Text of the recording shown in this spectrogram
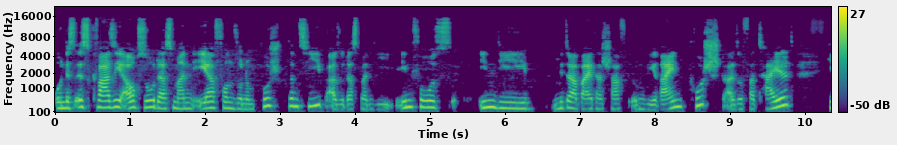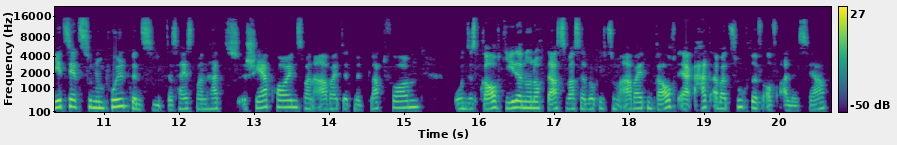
und es ist quasi auch so, dass man eher von so einem Push-Prinzip, also dass man die Infos in die Mitarbeiterschaft irgendwie reinpusht, also verteilt, geht es jetzt zu einem Pull-Prinzip. Das heißt, man hat SharePoints, man arbeitet mit Plattformen und es braucht jeder nur noch das, was er wirklich zum Arbeiten braucht. Er hat aber Zugriff auf alles, ja.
